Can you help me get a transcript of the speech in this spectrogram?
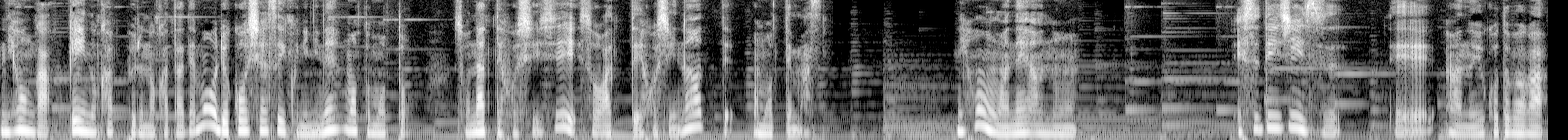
日本がゲイのカップルの方でも旅行しやすい国にね、もっともっとそうなってほしいし、そうあってほしいなって思ってます。日本はね、あの、SDGs っていう言葉が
